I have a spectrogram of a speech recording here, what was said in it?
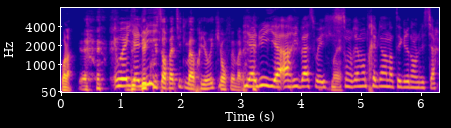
voilà. Ouais, y a des, coups sympathiques, mais a priori qui ont fait mal. Il y a lui, il y a Arribas, ouais, qui se sont vraiment très bien intégrés dans le vestiaire.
